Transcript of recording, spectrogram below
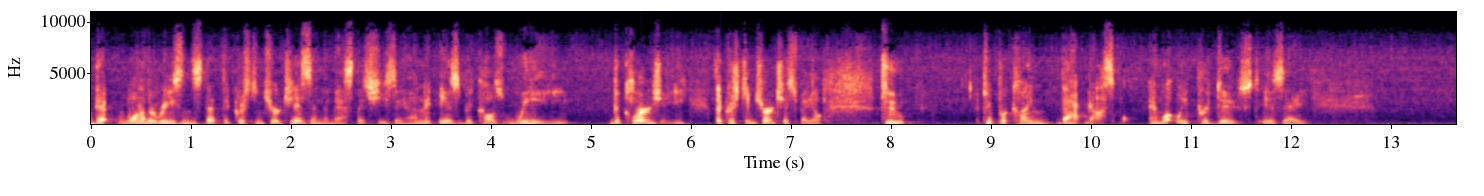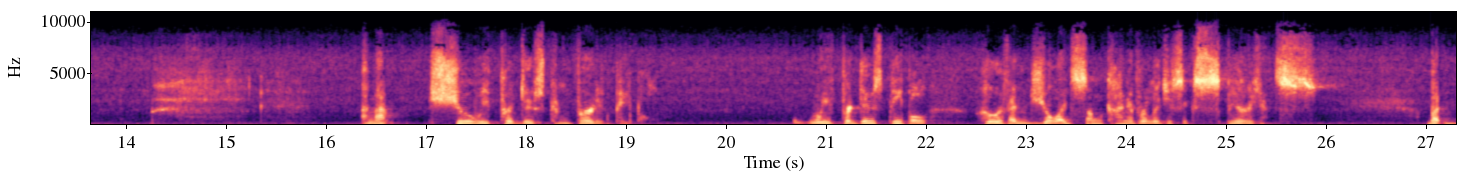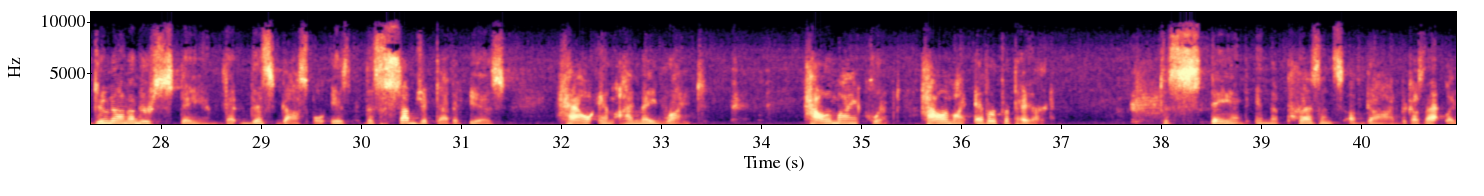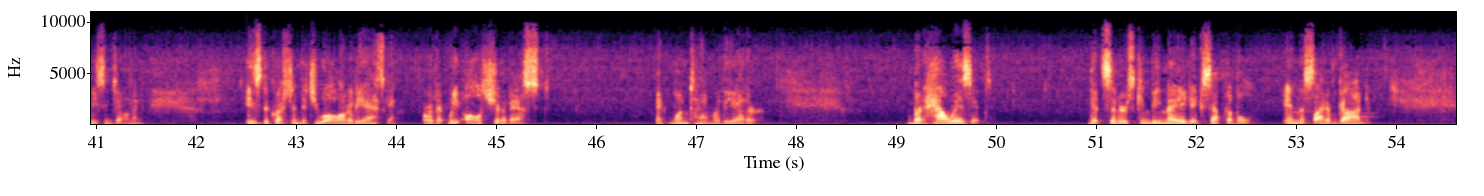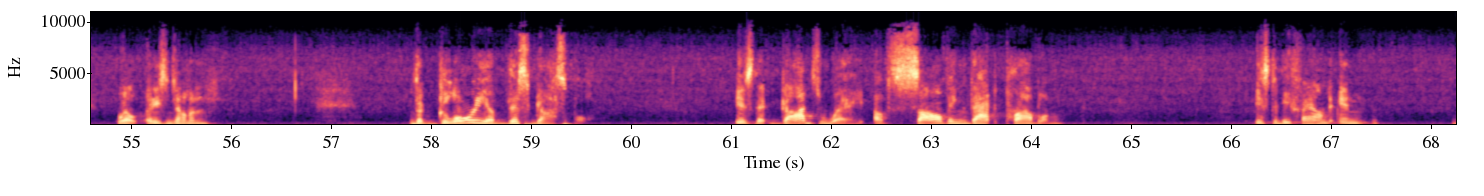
that one of the reasons that the Christian church is in the mess that she's in is because we, the clergy, the Christian church has failed to, to proclaim that gospel. And what we've produced is a, I'm not sure we've produced converted people we've produced people who have enjoyed some kind of religious experience but do not understand that this gospel is the subject of it is how am I made right? How am I equipped? How am I ever prepared to stand in the presence of God? Because that, ladies and gentlemen, is the question that you all ought to be asking, or that we all should have asked at one time or the other. But how is it that sinners can be made acceptable in the sight of God? Well, ladies and gentlemen, the glory of this gospel is that God's way of solving that problem is to be found in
